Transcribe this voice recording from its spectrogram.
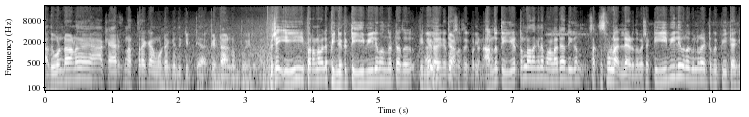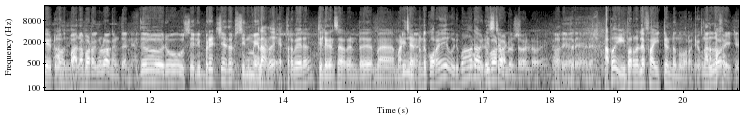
അതുകൊണ്ടാണ് ആ ക്യാരക്ടറിന് അത്രയൊക്കെ അങ്ങോട്ടേക്ക് ഇത് കിട്ടുക കിട്ടാണ്ടും പോയിരുന്നു. പക്ഷേ ഈ പറഞ്ഞ പോലെ പിന്നീട് ടി വിയിൽ വന്നിട്ട് അത് പിന്നീട് അന്ന് തിയേറ്ററിൽ അതങ്ങനെ വളരെയധികം സക്സസ്ഫുൾ അല്ലായിരുന്നു. പക്ഷേ ടി വിയിൽ റെഗുലർ ആയിട്ട് റിപ്പീറ്റ് ഒക്കെ ആയിട്ട് പല പടങ്ങളും അങ്ങനെ തന്നെ ഇത് ഒരു സെലിബ്രേറ്റ് ചെയ്ത ഒരു സിനിമയാണ് അത് എത്ര പേര്? തിലകൻ സാറുണ്ട് മണിച്ചേട്ടനുണ്ട് കുറെ ഒരുപാട് ആർട്ടിസ്റ്റുകളുണ്ടല്ലോ അതെ അതെ അതെ. അപ്പൊ ഈ പറഞ്ഞ പോലെ ഫൈറ്റ് ഉണ്ടെന്ന് പറഞ്ഞു. നല്ല ഫൈറ്റ്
